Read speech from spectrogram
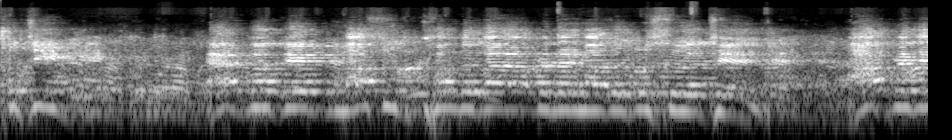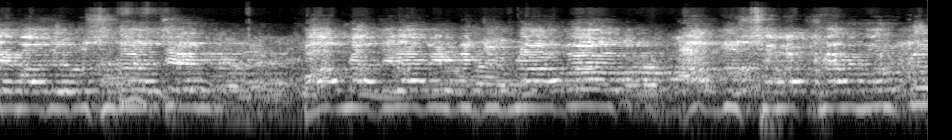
সচিব অ্যাডভোকেট মাসুদ খন্দকার আপনাদের মাঝে উপস্থিত হয়েছেন। আপনাদের মাঝে উপস্থিত হয়েছেন পাবনা জেলা বিএনপি যুগ্ম আহ্বায়ক আব্দুল সামাদ খান মন্টু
